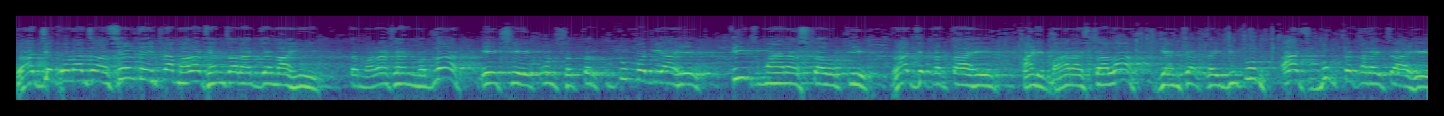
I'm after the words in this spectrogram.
राज्य कोणाचं असेल तर इथल्या मराठ्यांचं राज्य नाही. तर मराठ्यांमधलं एकशे एकोणसत्तर कुटुंब जी आहेत तीच महाराष्ट्रावरती राज्य करता आहेत. आणि महाराष्ट्राला यांच्या कैदीतून आज मुक्त करायचं आहे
